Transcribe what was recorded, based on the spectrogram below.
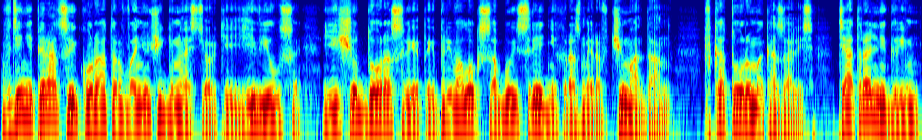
В день операции куратор вонючей гимнастерки явился еще до рассвета и приволок с собой средних размеров чемодан — в котором оказались театральный грим,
